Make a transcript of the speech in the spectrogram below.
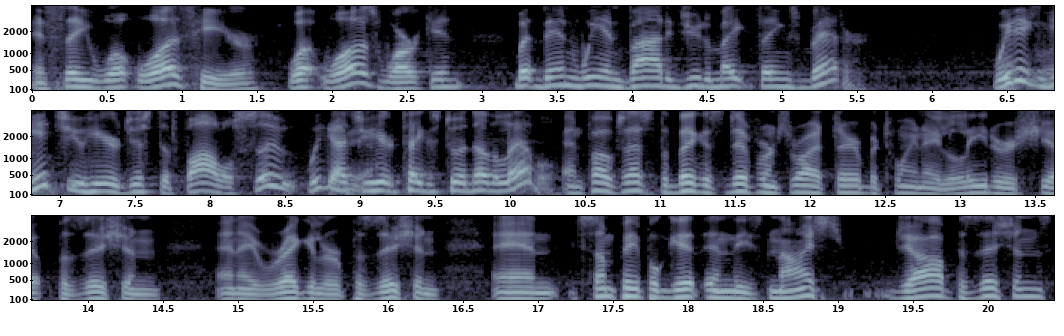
and see what was here, what was working, but then we invited you to make things better. We didn't get you here just to follow suit. We got you here to take us to another level. And folks, that's the biggest difference right there between a leadership position and a regular position. And some people get in these nice job positions,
